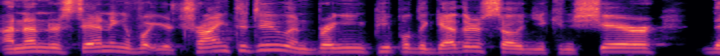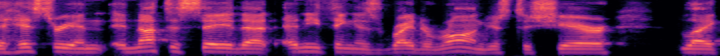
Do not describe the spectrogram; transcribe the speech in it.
an understanding of what you're trying to do and bringing people together so you can share the history and, and not to say that anything is right or wrong just to share like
